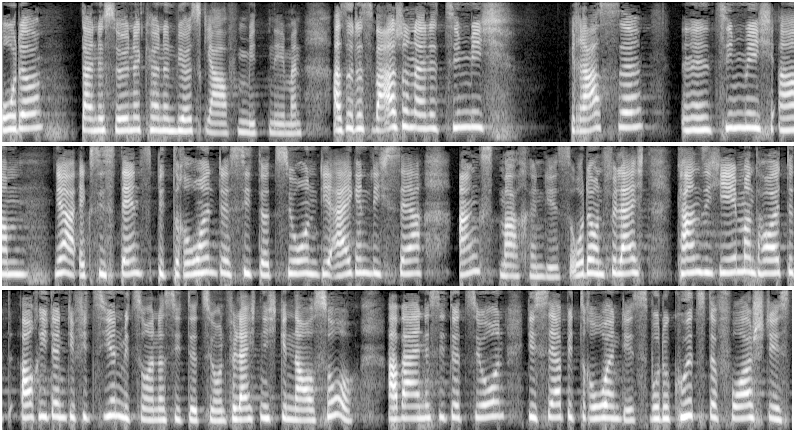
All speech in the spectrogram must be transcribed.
oder deine Söhne können wir als Sklaven mitnehmen. Also das war schon eine ziemlich krasse, eine ziemlich ähm, ja, existenzbedrohende Situation, die eigentlich sehr angstmachend ist, oder? Und vielleicht kann sich jemand heute auch identifizieren mit so einer Situation. Vielleicht nicht genau so, aber eine Situation, die sehr bedrohend ist, wo du kurz davor stehst,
